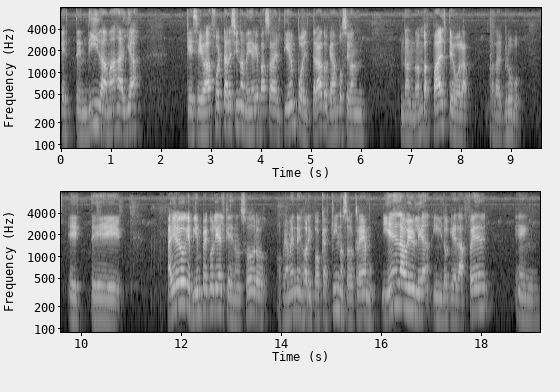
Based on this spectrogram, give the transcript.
extendida más allá que se va fortaleciendo a medida que pasa el tiempo, el trato que ambos se van dando, ambas partes o, la, o el grupo. Este, hay algo que es bien peculiar que nosotros, obviamente en Holy Podcast King, nosotros creemos, y es en la Biblia y lo que la fe en-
